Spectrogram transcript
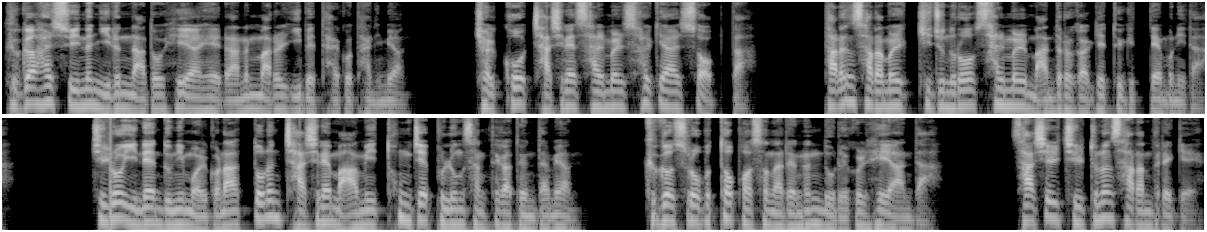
그가 할 수 있는 일은 나도 해야 해라는 말을 입에 달고 다니면 결코 자신의 삶을 설계할 수 없다. 다른 사람을 기준으로 삶을 만들어가게 되기 때문이다. 질로 인해 눈이 멀거나 또는 자신의 마음이 통제 불능 상태가 된다면 그것으로부터 벗어나려는 노력을 해야 한다. 사실 질투는 사람들에게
